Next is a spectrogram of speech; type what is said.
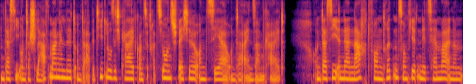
dass sie unter Schlafmangel litt, unter Appetitlosigkeit, Konzentrationsschwäche und sehr unter Einsamkeit. Und dass sie in der Nacht vom 3. zum 4. Dezember in einem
